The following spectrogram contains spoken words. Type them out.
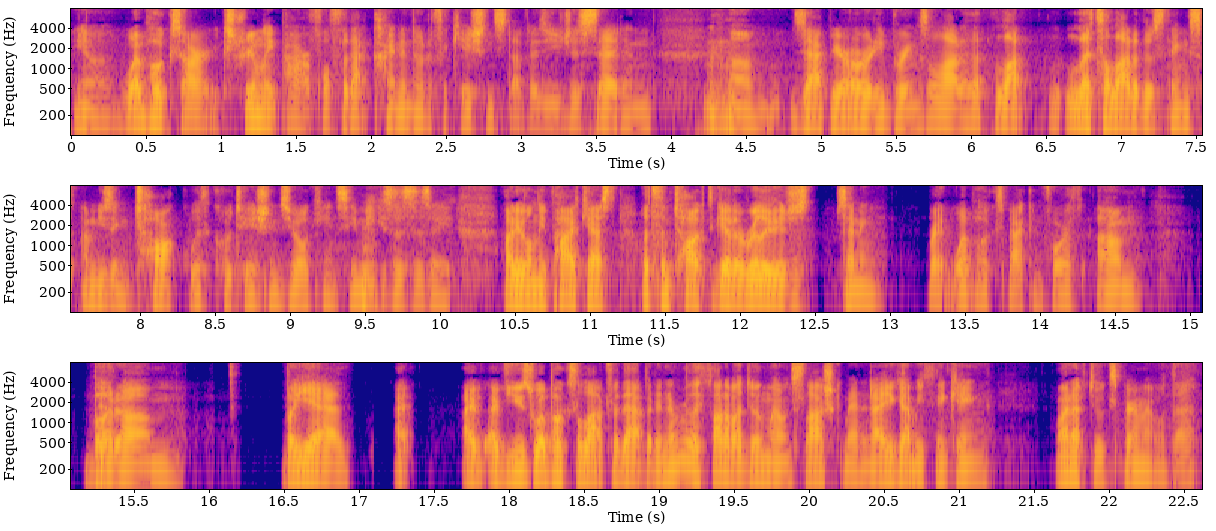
you know, webhooks are extremely powerful for that kind of notification stuff, as you just said. And um, Zapier already brings a lot of that, lot lets a lot of those things. I'm using talk with quotations. You all can't see me because this is a audio only podcast. Lets them talk together. Really, they're just sending right webhooks back and forth. Um, but um, but yeah, I, I've I've used webhooks a lot for that, but I never really thought about doing my own slash command. And now you got me thinking. I might have to experiment with that.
